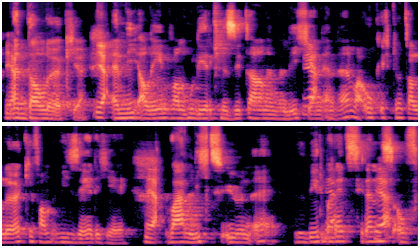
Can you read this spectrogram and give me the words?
Ja. Met dat luikje. Ja. En niet alleen van hoe leer ik me zitten aan en me liggen, ja. en, hè, maar ook echt met dat luikje van wie zijde jij? Waar ligt uw, hè, uw weerbaarheidsgrens? Of,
